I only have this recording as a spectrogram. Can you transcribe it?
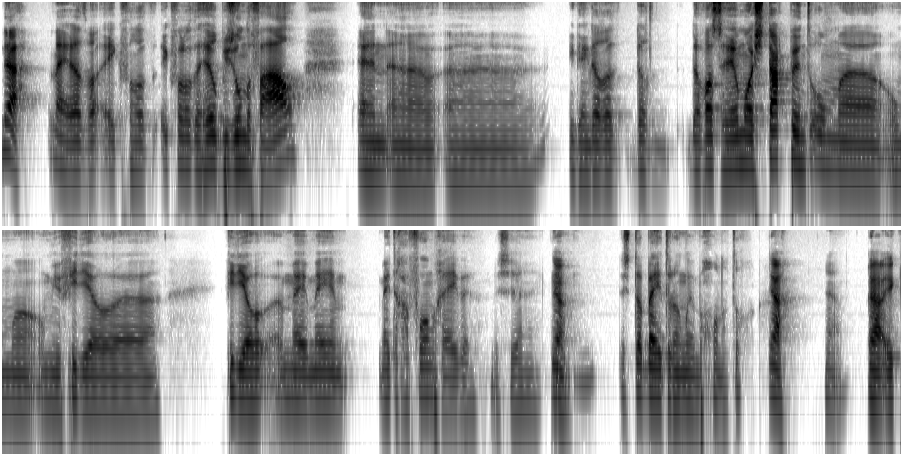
Ja, nee, dat, ik, vond het, ik vond het een heel bijzonder verhaal. En eh, eh, ik denk dat het dat, dat was een heel mooi startpunt om, eh, om, om je video, video mee, mee, mee te gaan vormgeven. Dus, Ja. dus daar ben je toen ook mee begonnen, toch? Ja, Ja. ja ik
